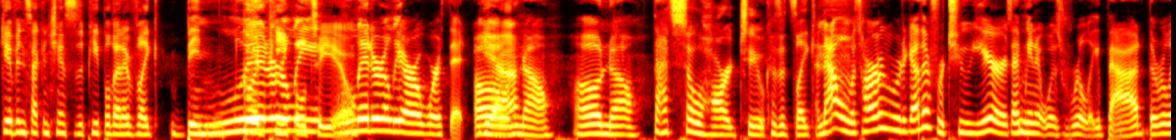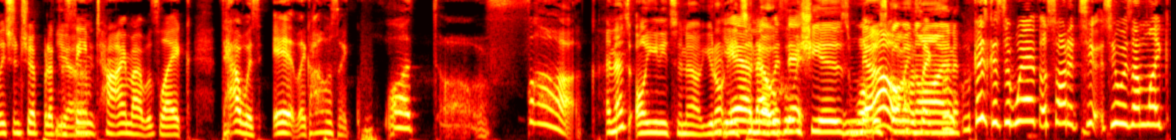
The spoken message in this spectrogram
given second chances to people that have like been literally, good people to you. literally are worth it. Oh Yeah. no. Oh no. That's so hard too because it's like And that one was hard. We were together for two years. I mean, it was really bad, the relationship, but at Yeah. the same time, I was like, that was it. Like, I was like, what the fuck? and that's all you need to know. You don't Yeah, need to know who it. she is, what No, was going like, on. for- because because the way I saw it too, too is I'm like,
